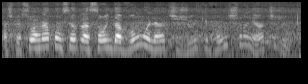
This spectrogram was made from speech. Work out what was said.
As pessoas na concentração ainda vão olhar a Tijuca e vão estranhar a Tijuca.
